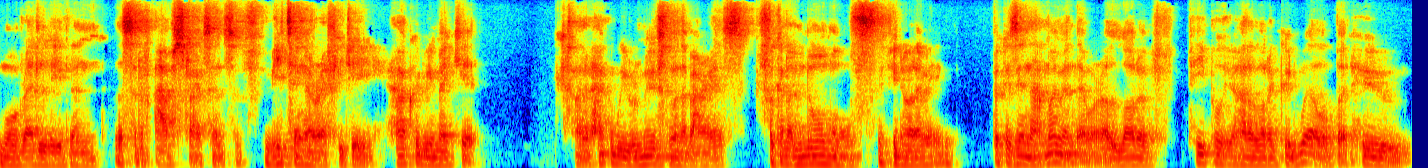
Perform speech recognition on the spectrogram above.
more readily than the sort of abstract sense of meeting a refugee? How could we make it kind of how can we remove some of the barriers for kind of normals, if you know what I mean? Because in that moment, there were a lot of people who had a lot of goodwill, but who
